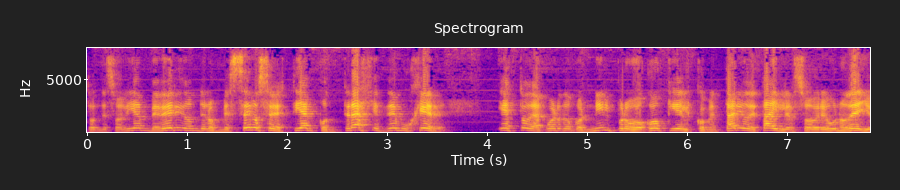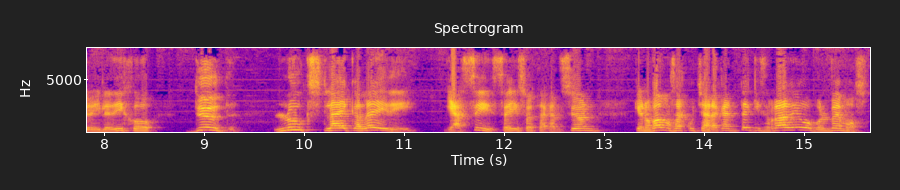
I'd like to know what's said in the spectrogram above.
donde solían beber y donde los meseros se vestían con trajes de mujer. Esto, de acuerdo con Neil, provocó que el comentario de Tyler sobre uno de ellos y le dijo, Dude, looks like a lady. Y así se hizo esta canción que nos vamos a escuchar acá en TX Radio. Volvemos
